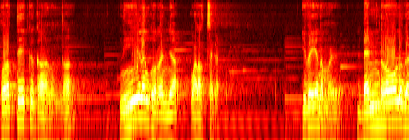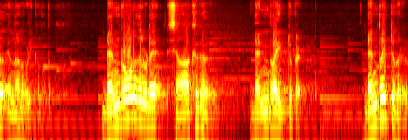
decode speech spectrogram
പുറത്തേക്ക് കാണുന്ന നീളം കുറഞ്ഞ വളർച്ചകൾ ഇവയെ നമ്മൾ ഡെൻഡ്രോണുകൾ എന്നാണ് വിളിക്കുന്നത്. ഡെൻഡ്രോണുകളുടെ ശാഖകൾ ഡെൻഡ്രൈറ്റുകൾ. ഡെൻഡ്രൈറ്റുകൾ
